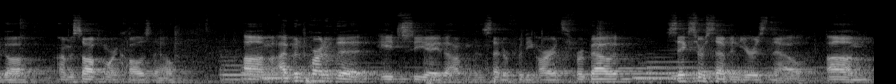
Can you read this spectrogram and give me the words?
Fleegoff. I'm a sophomore in college now. Um, I've been part of the HCA, the Hopkinton Center for the Arts, for about six or seven years now. Um,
